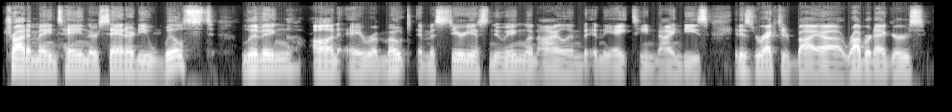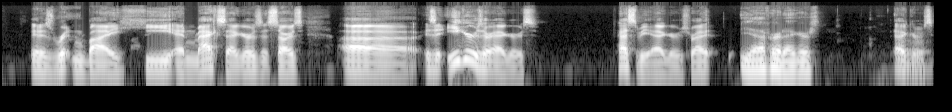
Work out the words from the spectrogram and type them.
try to maintain their sanity whilst living on a remote and mysterious New England island in the 1890s. It is directed by uh, Robert Eggers. It is written by he and Max Eggers. It stars, uh, is it Eggers or Eggers? Has to be Eggers, right? Yeah, I've heard Eggers. Eggers.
